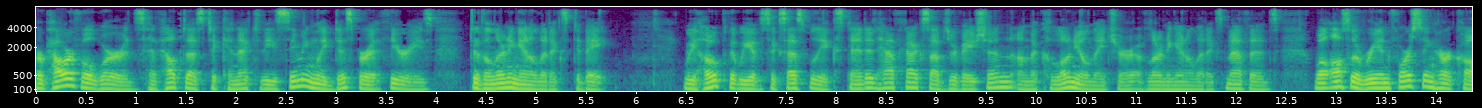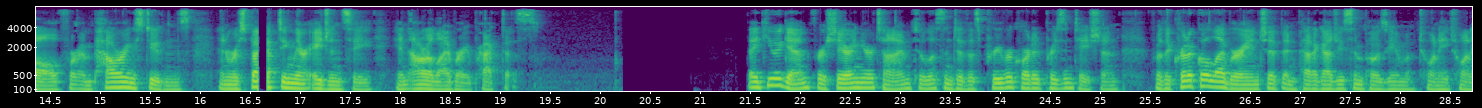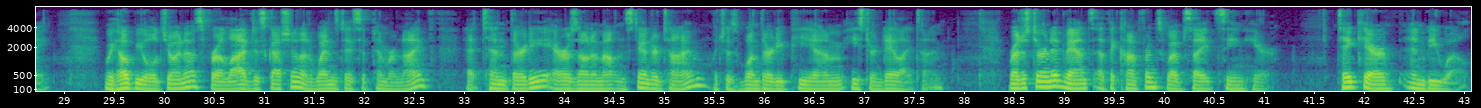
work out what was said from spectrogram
Her powerful words have helped us to connect these seemingly disparate theories to the learning analytics debate. We hope that we have successfully extended Hathcock's observation on the colonial nature of learning analytics methods, while also reinforcing her call for empowering students and respecting their agency in our library practice. Thank you again for sharing your time to listen to this pre-recorded presentation for the Critical Librarianship and Pedagogy Symposium of 2020. We hope you will join us for a live discussion on Wednesday, September 9th at 10.30 Arizona Mountain Standard Time, which is 1.30 p.m. Eastern Daylight Time. Register in advance at the conference website seen here. Take care and be well.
